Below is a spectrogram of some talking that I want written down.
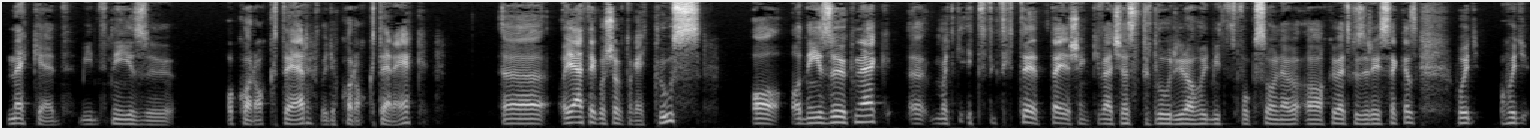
neked, mint néző a karakter, vagy a karakterek. A játékosoknak egy plusz, a, a nézőknek, majd itt teljesen kíváncsi ezt Lórira, hogy mit fog szólni a következő részekhez, hogy, hogy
